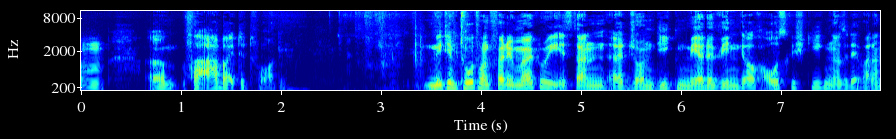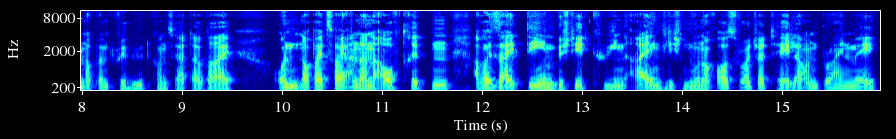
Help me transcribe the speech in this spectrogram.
ähm, ähm, verarbeitet worden. Mit dem Tod von Freddie Mercury ist dann äh, John Deacon mehr oder weniger auch ausgestiegen. Also der war dann noch beim Tribute-Konzert dabei und noch bei zwei anderen Auftritten. Aber seitdem besteht Queen eigentlich nur noch aus Roger Taylor und Brian May.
